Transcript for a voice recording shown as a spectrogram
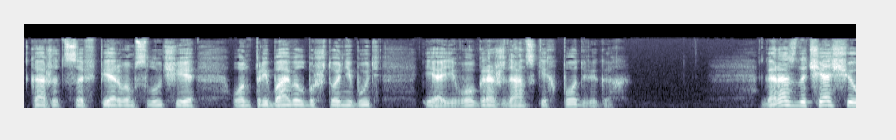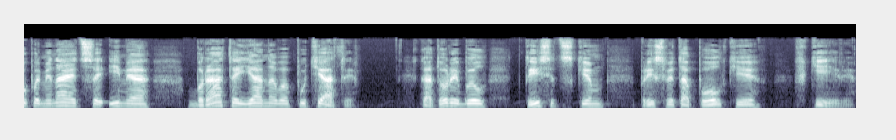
Кажется, в первом случае он прибавил бы что-нибудь и о его гражданских подвигах. Гораздо чаще упоминается имя брата Янова Путяты, который был Тысяцким при Святополке в Киеве.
